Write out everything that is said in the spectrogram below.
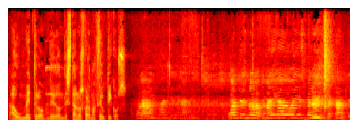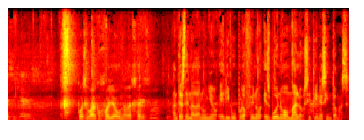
a un metro de donde están los farmacéuticos. Hola. Guantes no, lo que me ha llegado hoy es gel desinfectante, si quieres. Pues igual cojo yo uno de gel. Antes de nada, Nuño, ¿el ibuprofeno es bueno o malo si tiene síntomas?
